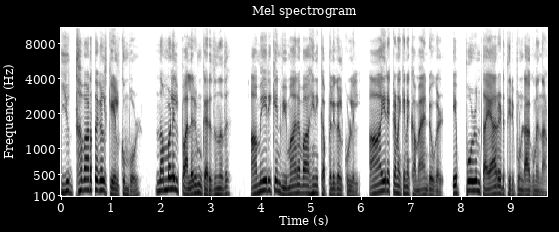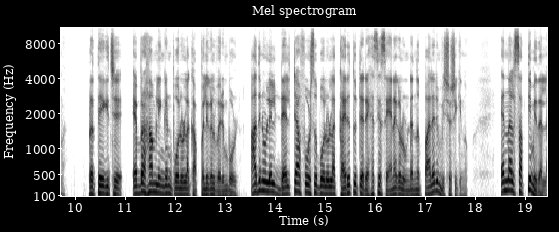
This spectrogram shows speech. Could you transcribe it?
യുദ്ധവാർത്തകൾ കേൾക്കുമ്പോൾ നമ്മളിൽ പലരും കരുതുന്നത് അമേരിക്കൻ വിമാനവാഹിനി കപ്പലുകൾക്കുള്ളിൽ ആയിരക്കണക്കിന് കമാൻഡോകൾ എപ്പോഴും തയ്യാറെടുത്തിരിപ്പുണ്ടാകുമെന്നാണ്. പ്രത്യേകിച്ച് എബ്രഹാം ലിങ്കൺ പോലുള്ള കപ്പലുകൾ വരുമ്പോൾ അതിനുള്ളിൽ ഡെൽറ്റ ഫോഴ്സ് പോലുള്ള കരുത്തുറ്റ രഹസ്യസേനകളുണ്ടെന്ന് പലരും വിശ്വസിക്കുന്നു. എന്നാൽ സത്യമിതല്ല.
